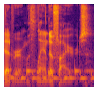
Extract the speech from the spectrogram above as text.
Dead Room with Land of Fires.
